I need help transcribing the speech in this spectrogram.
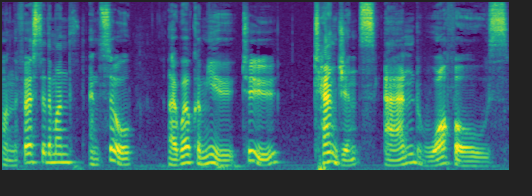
on the first of the month. And so I welcome you to Tangents and Waffles.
